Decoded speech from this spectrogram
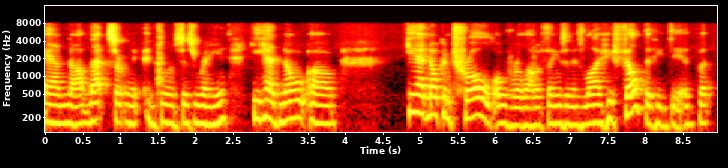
and uh, that certainly influenced his reign. He had no uh, he had no control over a lot of things in his life. He felt that he did, but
